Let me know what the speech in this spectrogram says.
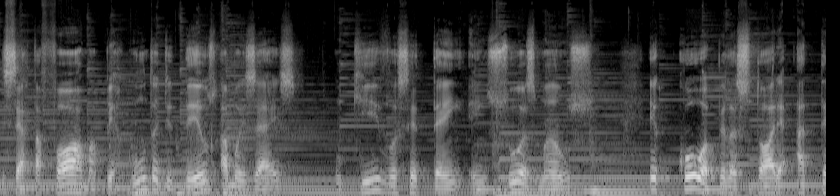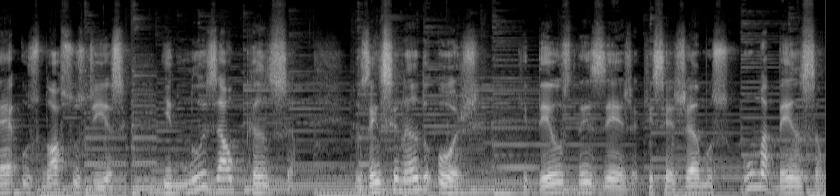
De certa forma, a pergunta de Deus a Moisés, o que você tem em suas mãos, ecoa pela história até os nossos dias e nos alcança, nos ensinando hoje que Deus deseja que sejamos uma bênção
